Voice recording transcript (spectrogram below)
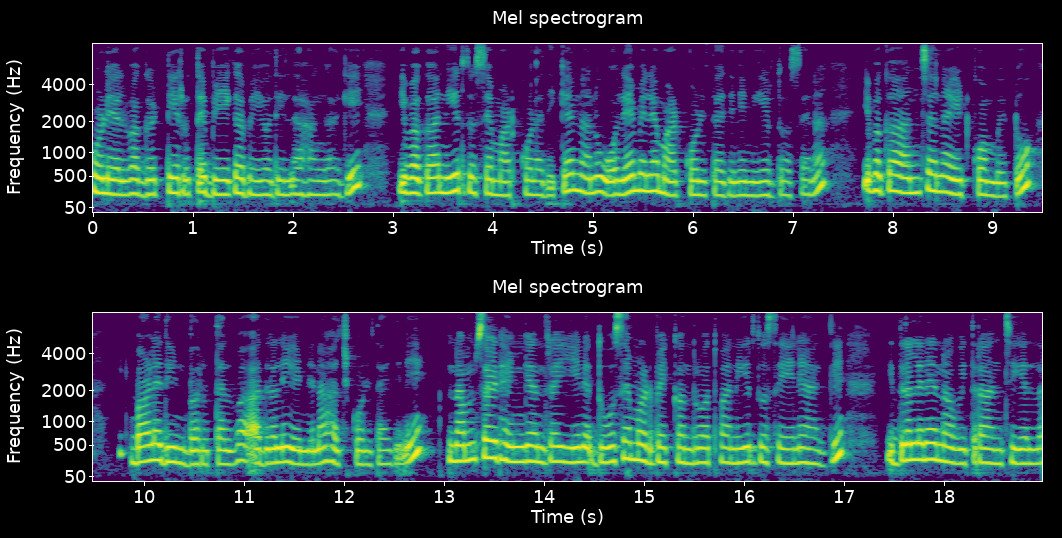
ಕೋಳಿ ಅಲ್ವಾ, ಗಟ್ಟಿ ಇರುತ್ತೆ, ಬೇಗ ಬೇಯೋದಿಲ್ಲ. ಹಾಗಾಗಿ ಇವಾಗ ನೀರು ದೋಸೆ ಮಾಡ್ಕೊಳ್ಳೋದಕ್ಕೆ ನಾನು ಒಲೆ ಮೇಲೆ ಮಾಡ್ಕೊಳ್ತಾ ಇದ್ದೀನಿ ನೀರು ದೋಸೆನ. ಇವಾಗ ಹಂಚನ ಇಟ್ಕೊಂಬಿಟ್ಟು ಬಾಳೆ ದಿಂಡು ಬರುತ್ತಲ್ವ, ಅದರಲ್ಲಿ ಎಣ್ಣೆನ ಹಚ್ಕೊಳ್ತಾ ಇದ್ದೀನಿ. ನಮ್ಮ ಸೈಡ್ ಹೆಂಗೆ ಅಂದರೆ ಏನೇ ದೋಸೆ ಮಾಡಬೇಕಂದ್ರು ಅಥವಾ ನೀರು ದೋಸೆ ಏನೇ ಆಗಲಿ ಇದರಲ್ಲೇ ನಾವು ಈ ಥರ ಹಂಚಿಗೆಲ್ಲ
